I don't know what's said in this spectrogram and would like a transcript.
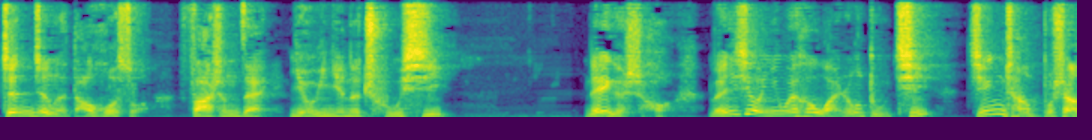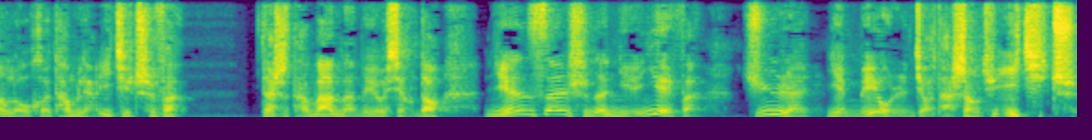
真正的导火索发生在有一年的除夕，那个时候，文秀因为和婉容赌气，经常不上楼和他们俩一起吃饭。但是他万万没有想到，年三十的年夜饭居然也没有人叫他上去一起吃。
